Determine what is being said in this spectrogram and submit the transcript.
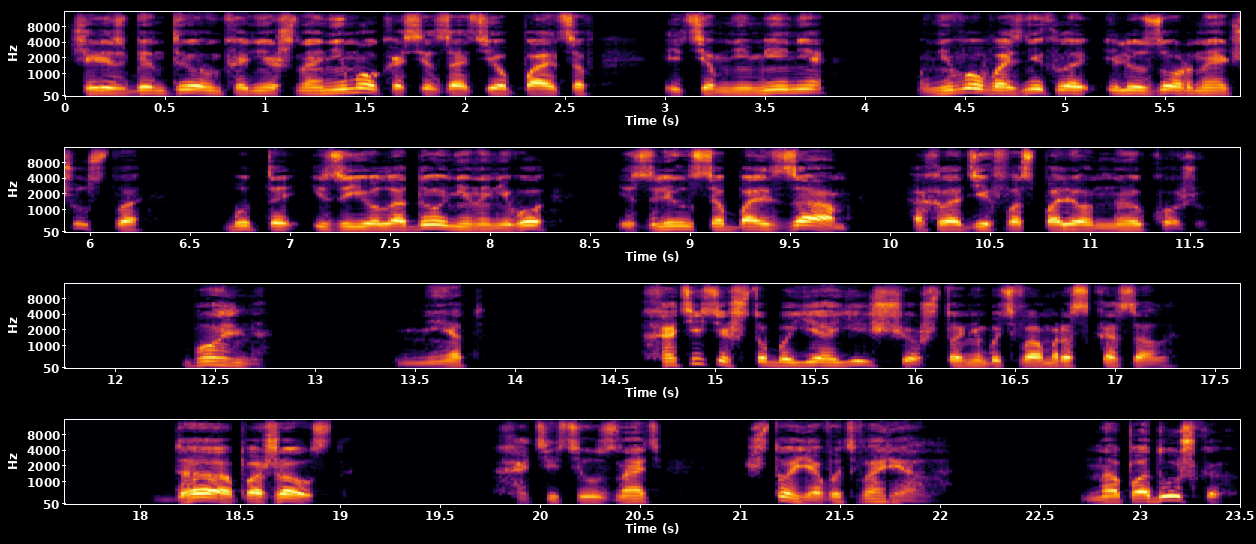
Через бинты он, конечно, не мог осязать ее пальцев, и тем не менее у него возникло иллюзорное чувство, будто из ее ладони на него излился бальзам, охладив воспаленную кожу. «Больно?» «Нет». «Хотите, чтобы я еще что-нибудь вам рассказала?» «Да, пожалуйста». «Хотите узнать, что я вытворяла?» «На подушках?»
